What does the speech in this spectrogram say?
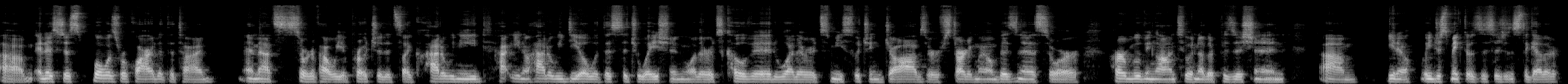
Um, and it's just what was required at the time. And that's sort of how we approach it. It's like, how do we need, how, you know, how do we deal with this situation, whether it's COVID, whether it's me switching jobs or starting my own business or her moving on to another position. Um, you know, we just make those decisions together.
